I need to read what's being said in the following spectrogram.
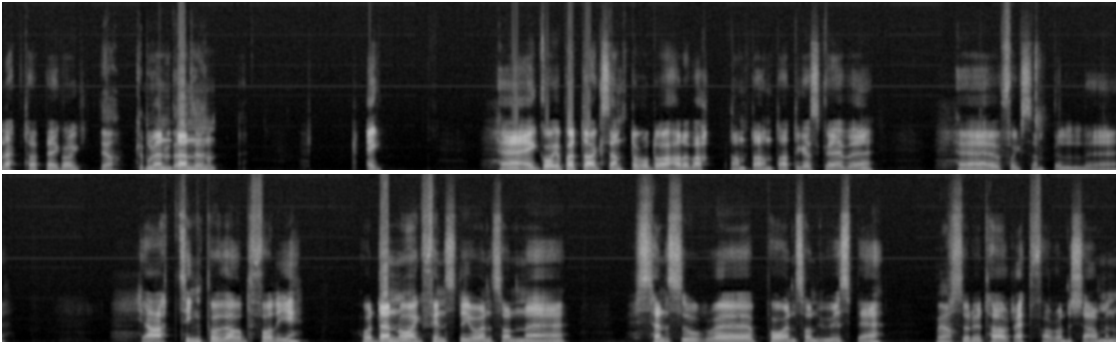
laptop, jeg òg. Ja, hva bruker Men du den, til? jeg, eh, jeg går jo på et dagsenter, og da har det vært blant annet at jeg har skrevet eh, for eksempel eh, Ja, ting på Word for de. Og den òg fins det jo en sånn eh, sensor uh, på en sånn USB, Ja, så du tar rett foran skjermen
